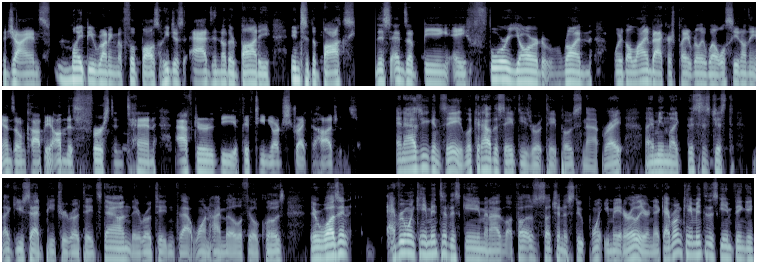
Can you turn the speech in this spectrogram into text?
the Giants might be running the football. So he just adds another body into the box. This ends up being a four yard run where the linebackers play it really well. We'll see it on the end zone copy on this first and 10 after the 15 yard strike to Hodgins. And as you can see, look at how the safeties rotate post snap, right? I mean, like this is just like you said, Pitre rotates down, they rotate into that one high middle of field close. There wasn't everyone came into this game, and I thought it was such an astute point you made earlier, Nick. Everyone came into this game thinking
